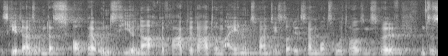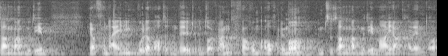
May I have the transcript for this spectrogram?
Es geht also um das auch bei uns viel nachgefragte Datum 21. Dezember 2012 im Zusammenhang mit dem ja, von einigen wohl erwarteten Weltuntergang, warum auch immer, im Zusammenhang mit dem Maya-Kalender.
